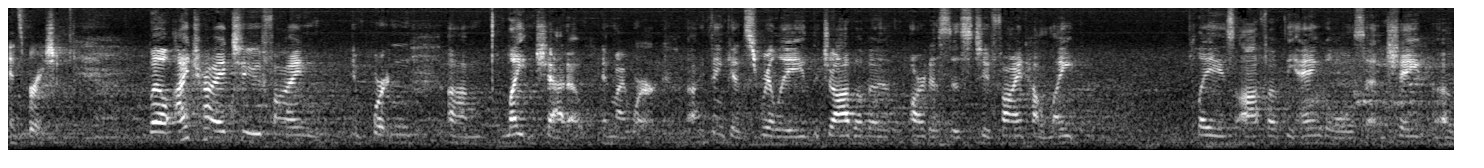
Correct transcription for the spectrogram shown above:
inspiration? Well, I try to find important um, light and shadow in my work. I think it's really the job of an artist is to find how light plays off of the angles and shape of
